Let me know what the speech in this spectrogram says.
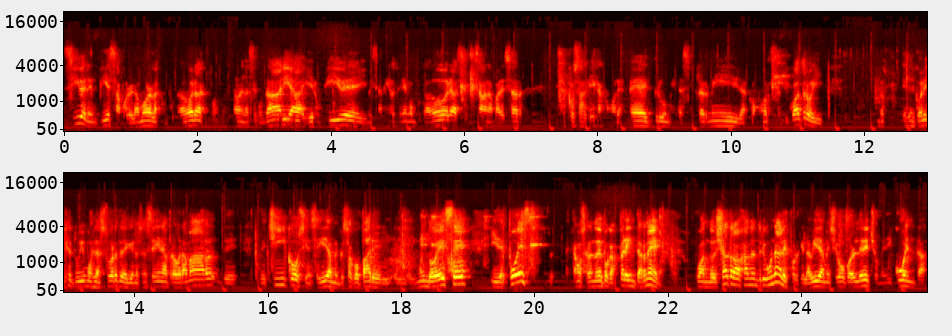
ciber empieza por el amor a las computadoras cuando estaba en la secundaria y era un pibe y mis amigos tenían computadoras y empezaban a aparecer esas cosas viejas como la Spectrum y la Sinclair y la Commodore 64 y en el colegio tuvimos la suerte de que nos enseñen a programar de, chicos y enseguida me empezó a copar el, el mundo ese y después estamos hablando de épocas pre-internet, cuando ya trabajando en tribunales, porque la vida me llevó por el derecho, me di cuenta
